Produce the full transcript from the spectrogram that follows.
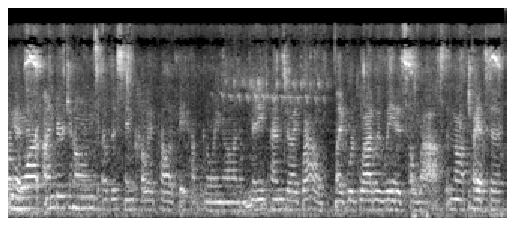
or Yes. more undertones of the same color palette they have going on. And many times they're like, wow, like we're glad we waited till last and not try Yes. to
